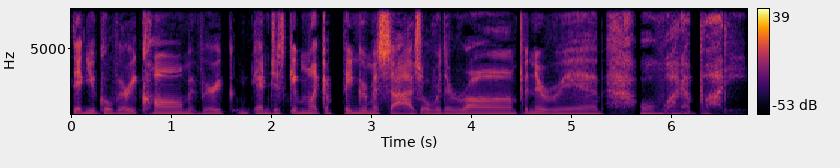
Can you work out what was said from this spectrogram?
then you go very calm and very, and just give him like a finger massage over the rump and the rib. Oh, what a buddy.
